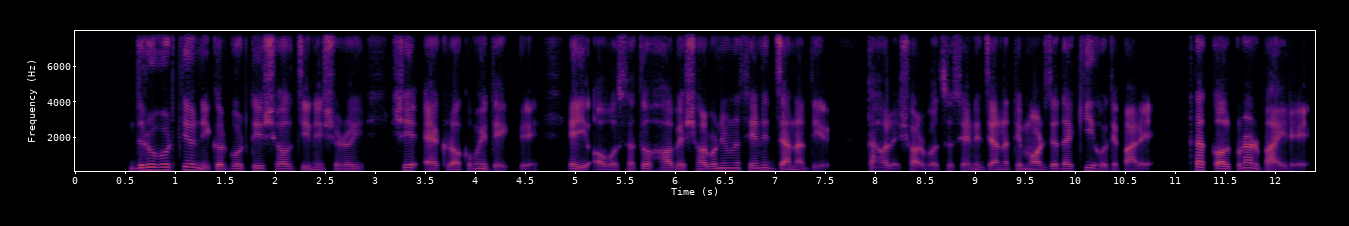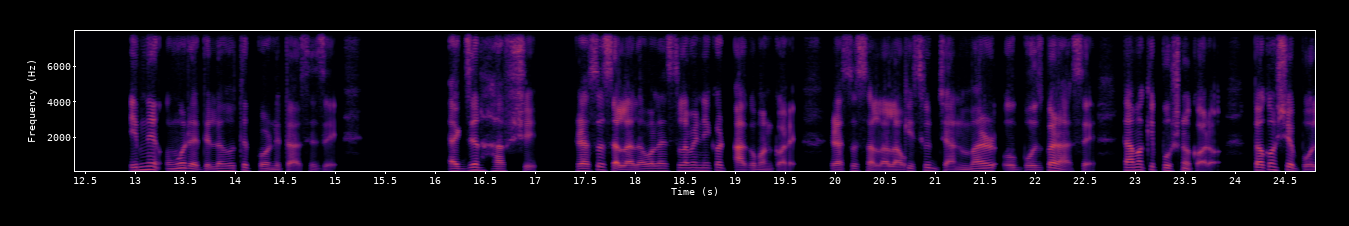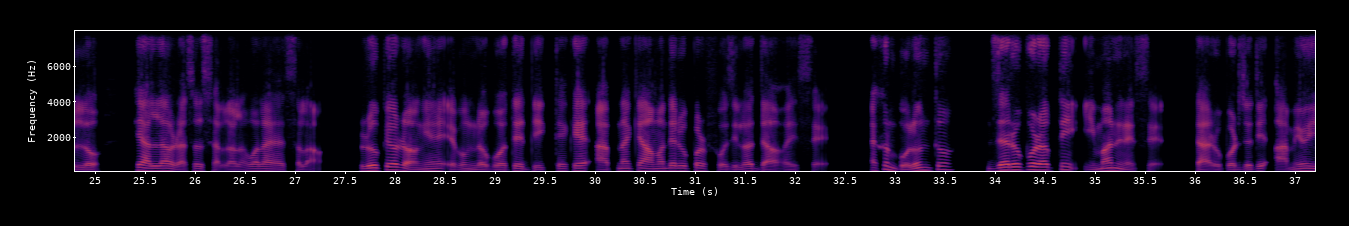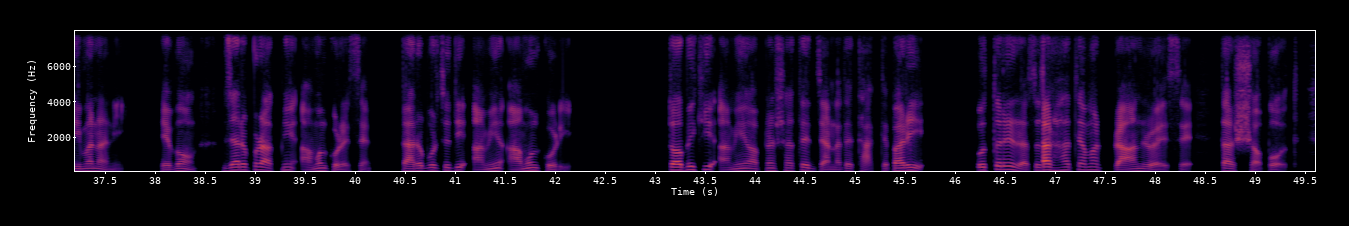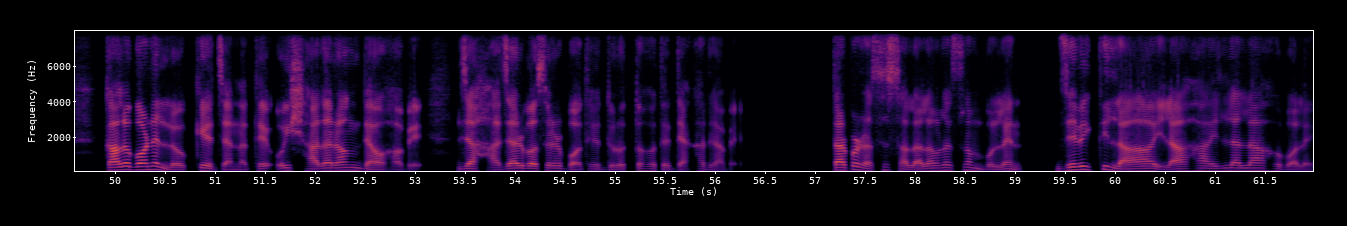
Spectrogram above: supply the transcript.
দূরবর্তী ও নিকটবর্তী সব জিনিসেরই সে এক রকমই দেখবে। এই অবস্থা তো হবে সর্বনিম্ন শ্রেণির জান্নাতের তাহলে সর্বোচ্চ শ্রেণির জান্নাতের মর্যাদা কি হতে পারে? তা কল্পনার বাইরে। ইবনে উমর রাদিয়াল্লাহু হতে বর্ণিত আছে যে, একজন হাফসি রাসুল সাল্লাহ আলাইস্লামের নিকট আগমন করে। রাসুল সাল্লাহ কিছু জানবার ও বোঝবার আছে। তা আমাকে প্রশ্ন করো। তখন সে বলল, হে আল্লাহ রাসুল সাল্লাহ আলাইসাল্লাম রূপীয় রঙে এবং নবতের দিক থেকে আপনাকে আমাদের উপর ফজিলত দেওয়া হয়েছে। এখন বলুন তো, যার উপর আপনি ইমান এনেছে তার উপর যদি আমিও ইমান আনি এবং যার উপর আপনি আমল করেছেন, তার উপর যদি আমিও আমল করি, তবে কি আমিও আপনার সাথে জানাতে থাকতে পারি? উত্তরের রাসূল, তার হাতে আমার প্রাণ রয়েছে, তার শপথ। কালো বর্ণের লোককে জান্নাতে ওই সাদা রং দেওয়া হবে, যা হাজার বছরের পথের দূরত্ব হতে দেখা যাবে। তারপর রাসুল সাল্লাহ আসলাম বললেন, যে ব্যক্তি লা ইলাহা ইল্লাহ বলে,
